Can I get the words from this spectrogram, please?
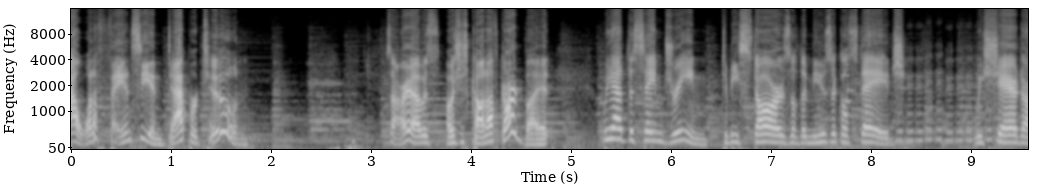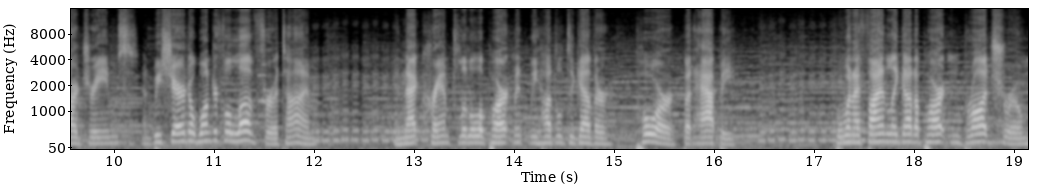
Wow, what a fancy and dapper tune. Sorry, I was I was just caught off guard by it. We had the same dream, to be stars of the musical stage. We shared our dreams, and we shared a wonderful love for a time. In that cramped little apartment, we huddled together, poor but happy. But when I finally got a part in Broadshroom,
